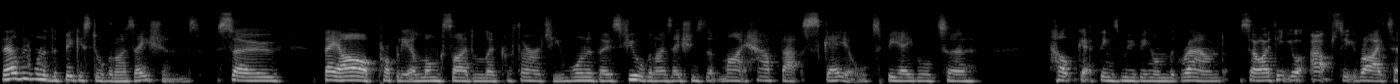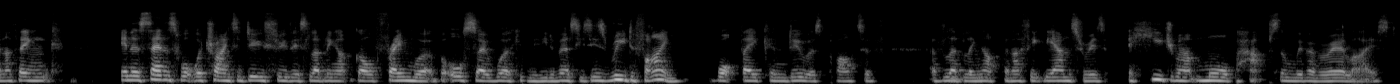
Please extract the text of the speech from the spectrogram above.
they'll be one of the biggest organisations. So they are probably alongside a local authority one of those few organisations that might have that scale to be able to help get things moving on the ground. So I think you're absolutely right, and I think in a sense, what we're trying to do through this levelling up goal framework, but also working with universities, is redefine what they can do as part of, of levelling up. And I think the answer is a huge amount more, perhaps, than we've ever realised.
